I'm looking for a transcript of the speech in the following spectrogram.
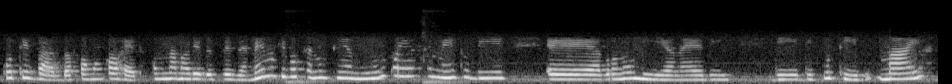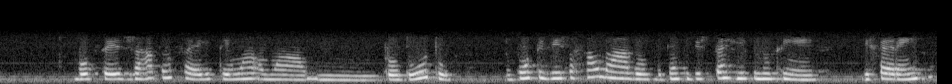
cultivado da forma correta, como na maioria das vezes é, mesmo que você não tenha nenhum conhecimento de é, agronomia, né, de, de, de, cultivo, mas você já consegue ter uma, uma, um produto do ponto de vista saudável, do ponto de vista rico em nutrientes, diferente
